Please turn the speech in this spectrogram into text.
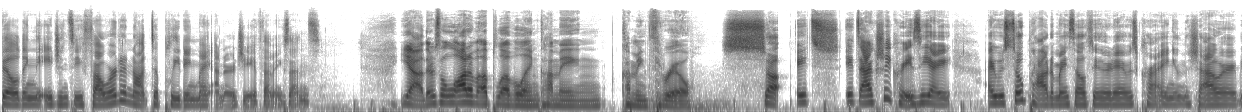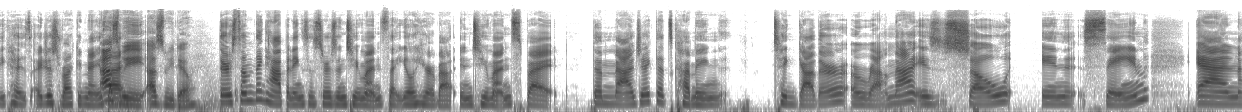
building the agency forward and not depleting my energy if that makes sense. Yeah, there's a lot of up leveling coming coming through. So it's it's actually crazy. I I was so proud of myself the other day. I was crying in the shower because I just recognized As that we as we do. there's something happening, sisters, in two months that you'll hear about in two months. But the magic that's coming together around that is so insane. And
